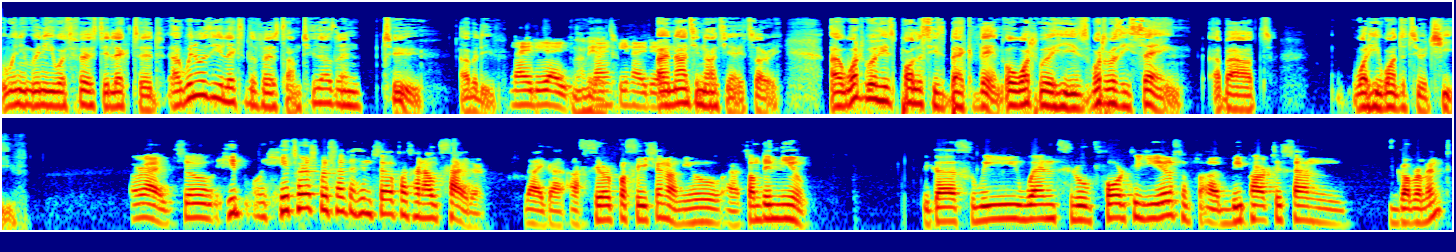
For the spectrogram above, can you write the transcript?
when he, when he was first elected, uh, when was he elected the first time? 2002? I believe. 98. 98. 1998. Uh, 1998, sorry. Uh, what were his policies back then? Or what were his, what was he saying about what he wanted to achieve? All right. So he, he first presented himself as an outsider, like a, a third position, a new, uh, something new. Because we went through 40 years of a bipartisan government.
